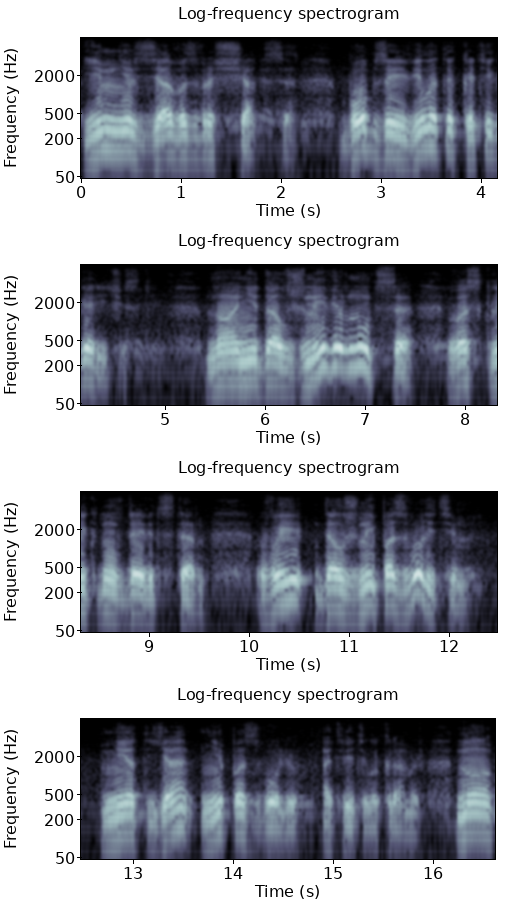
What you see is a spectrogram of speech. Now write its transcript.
«Им нельзя возвращаться». Боб заявил это категорически. «Но они должны вернуться!» — воскликнул Дэвид Стерн. «Вы должны позволить им». «Нет, я не позволю», — ответила Крамер. «Но...»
